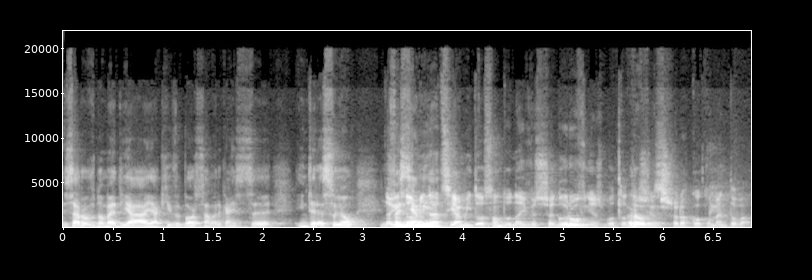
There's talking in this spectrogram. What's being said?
zarówno media, jak i wyborcy amerykańscy interesują. No i Kwestiami- nominacjami do Sądu Najwyższego również, bo to też Również. jest szeroko komentowane.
